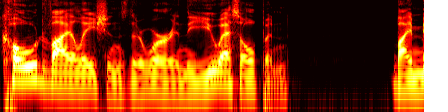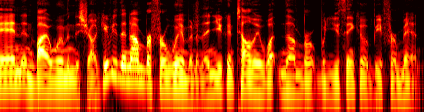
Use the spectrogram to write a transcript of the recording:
code violations there were in the US Open by men and by women this year. I'll give you the number for women and then you can tell me what number would you think it would be for men.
